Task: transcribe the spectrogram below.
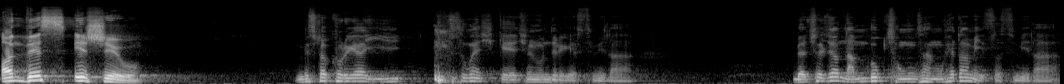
on this issue? 미스터 코리아 이승환 씨께 질문드리겠습니다. 며칠 전 남북 정상회담이 있었습니다.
